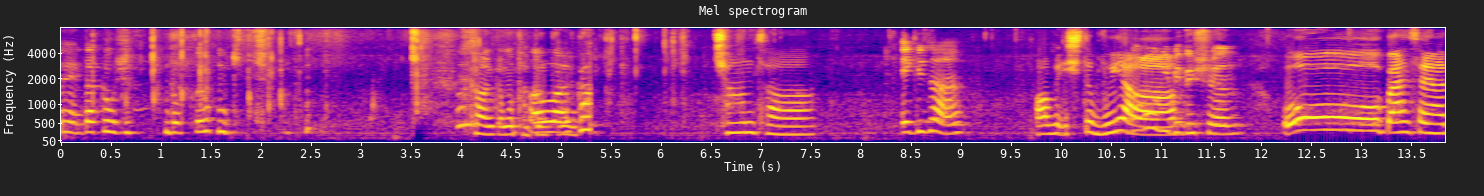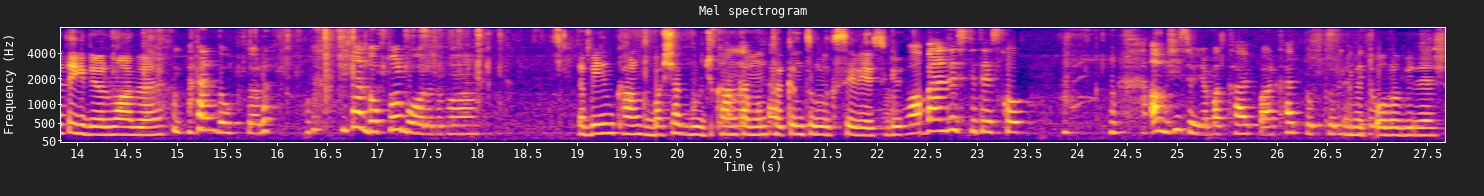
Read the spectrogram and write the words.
ne dakika başı doktora mı gideceğim? Kankama Allah takıntılı. kah- Çanta. E güzel. Abi işte bu ya. Bavul gibi düşün. Oo ben seyahate gidiyorum abi. Ben doktora. bir tane doktor bu arada bu. Ya benim kanka Başak Burcu kankamın takıntılılık seviyesi. gö- Ben de steteskop. Ama bir şey söyleyeceğim bak kalp var. Kalp doktoru gibi Evet de olabilir.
